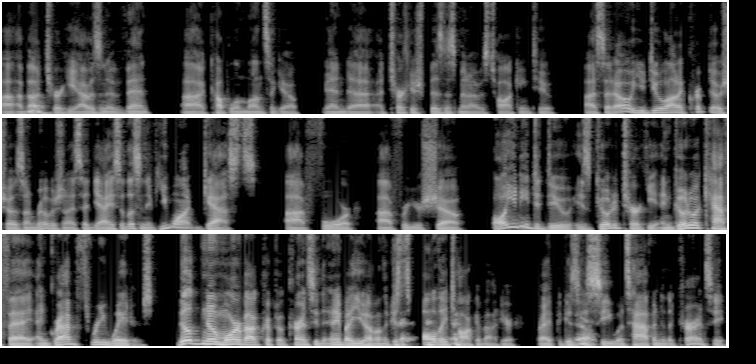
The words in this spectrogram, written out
uh, about yeah. Turkey. I was an event uh, a couple of months ago, and uh, a Turkish businessman I was talking to I said, "Oh, you do a lot of crypto shows on Real Vision." I said, "Yeah." He said, "Listen, if you want guests uh, for uh, for your show, all you need to do is go to Turkey and go to a cafe and grab three waiters they'll know more about cryptocurrency than anybody you have on there because it's all they talk about here, right? Because yeah. you see what's happened to the currency.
